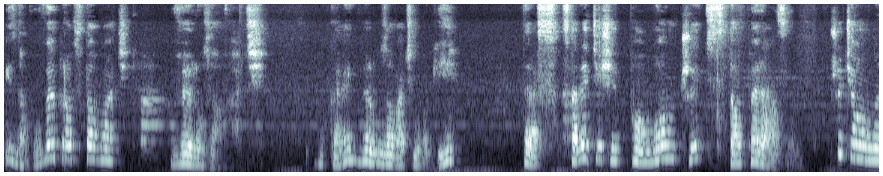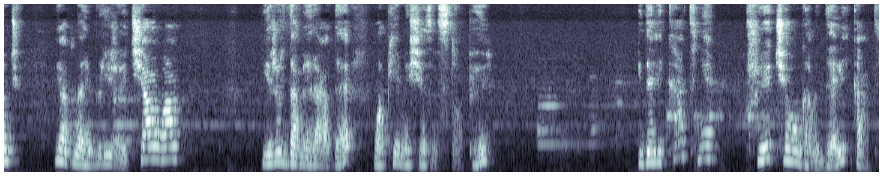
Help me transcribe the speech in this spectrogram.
i znowu wyprostować, wyluzować. Ok, wyluzować nogi. Teraz starajcie się połączyć stopę razem. Przyciągnąć jak najbliżej ciała jeżeli damy radę, łapiemy się za stopy i delikatnie przyciągamy, delikatnie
